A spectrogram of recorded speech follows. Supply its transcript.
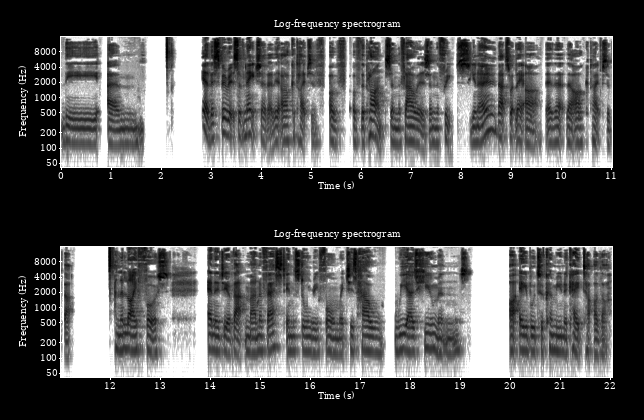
the, um, yeah, the spirits of nature. They're the archetypes of, of, of the plants and the flowers and the fruits, you know, that's what they are. They're the, the archetypes of that. And the life force energy of that manifest in story form, which is how we as humans are able to communicate to other.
